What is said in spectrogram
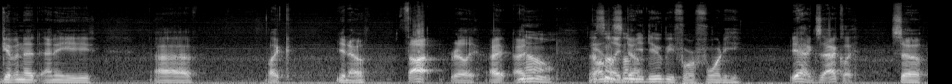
given it any, uh, like, you know, thought really. I, I no, that's not something you don't. do before forty. Yeah, exactly. So,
